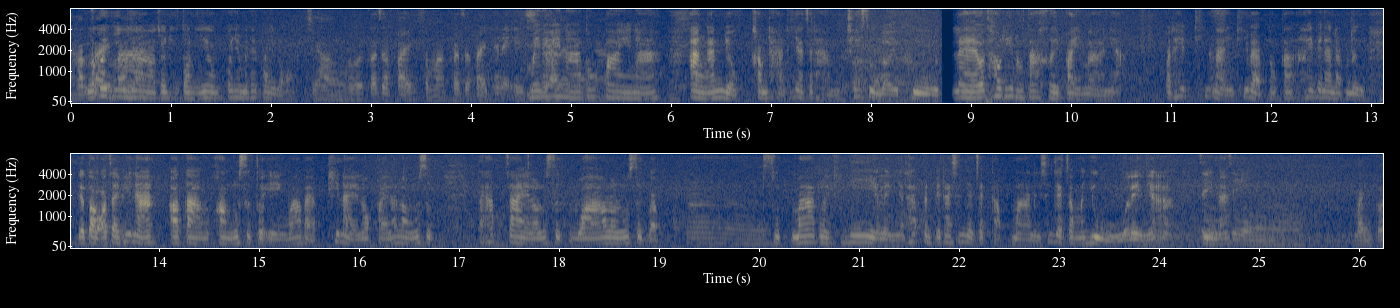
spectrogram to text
ประทับแล้วใจก็ยิงมายากวจนถึงตอนนี้ก็ยังไม่ได้ไปหรอ ยังเลยก็จะไปสมมติก็จะไปแค่ในเอเชียไม่ได้นะรพวกต้องเยไปนะอะงั้นเดี๋ยวคำถามที่อยากจะถามที่สุดเลยคือ แล้วเท่าที่น้องตาเคยไปมาเนี่ย ประเทศที่ไหนที่แบบน้องตาให้เป็นอันดับหนึ่งเดี๋ยวตอบเอาใจพี่นะ เอาตามความรู้สึกตัวเองว่าแบบที่ไหนเราไปแล้วเรารู้สึกประทับใจเรารู้สึกว้าวเรารู้สึกแบบอืมสุดมากเลยที่นี่อะไรเงี้ยถ้าเป็นไปได้ฉันอยากจะกลับมาหรือฉันอยากจะมาอยู่อะไรอย่างเงี้ยอะจจริริงงไหมจริงๆ มันก็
